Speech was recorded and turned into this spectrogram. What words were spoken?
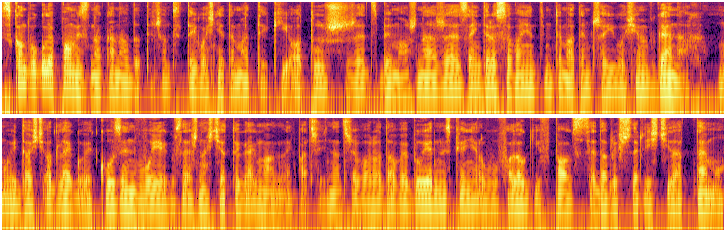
Skąd w ogóle pomysł na kanał dotyczący tej właśnie tematyki? Otóż rzec by można, że zainteresowanie tym tematem czaiło się w genach. Mój dość odległy kuzyn, wujek, w zależności od tego jak mamy patrzeć na drzewo rodowe, był jednym z pionierów ufologii w Polsce dobrych 40 lat temu.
